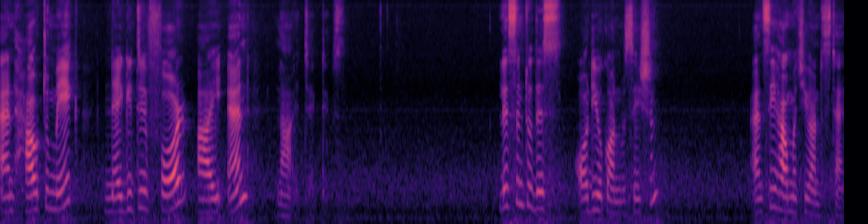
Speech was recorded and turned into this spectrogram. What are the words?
and how to make negative for I and na adjectives. Listen to this audio conversation and see how much you understand.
